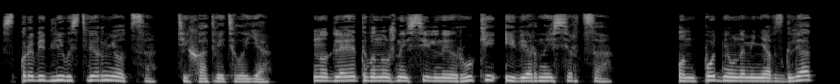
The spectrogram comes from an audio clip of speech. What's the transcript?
«Справедливость вернется», — тихо ответила я. «Но для этого нужны сильные руки и верные сердца». Он поднял на меня взгляд,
